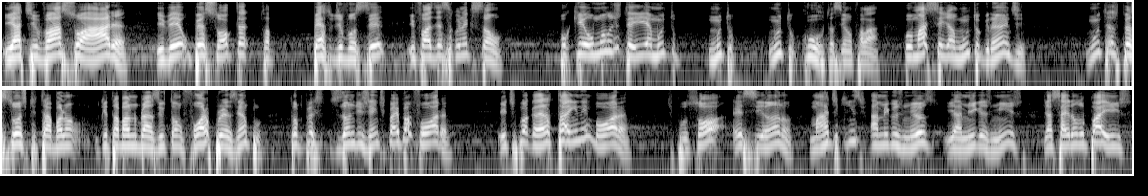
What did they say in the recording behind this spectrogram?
e ativar a sua área e ver o pessoal que está tá perto de você e fazer essa conexão. Porque o mundo de TI é muito, muito, muito curto, assim, vamos falar. Por mais que seja muito grande, Muitas pessoas que trabalham, que trabalham no Brasil estão fora, por exemplo, estão precisando de gente para ir para fora. E tipo, a galera está indo embora. Tipo, só esse ano, mais de 15 amigos meus e amigas minhas já saíram do país.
